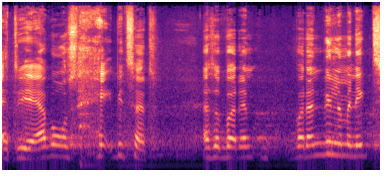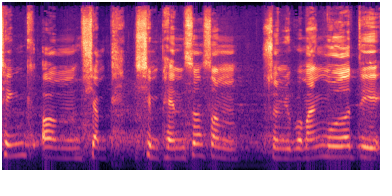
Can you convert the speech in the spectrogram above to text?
at det er vores habitat. Altså hvordan, hvordan ville man ikke tænke om chimpanser, som, som jo på mange måder, det,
